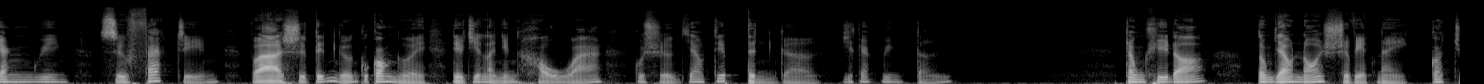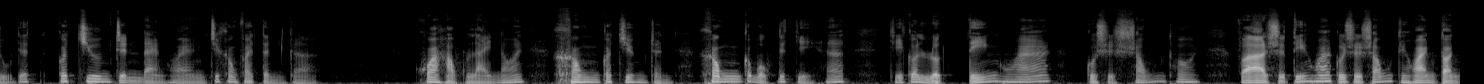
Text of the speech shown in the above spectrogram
căn nguyên, sự phát triển và sự tín ngưỡng của con người đều chỉ là những hậu quả của sự giao tiếp tình cờ giữa các nguyên tử. Trong khi đó, tôn giáo nói sự việc này có chủ đích, có chương trình đàng hoàng chứ không phải tình cờ. Khoa học lại nói không có chương trình, không có mục đích gì hết, chỉ có luật tiến hóa của sự sống thôi. Và sự tiến hóa của sự sống thì hoàn toàn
